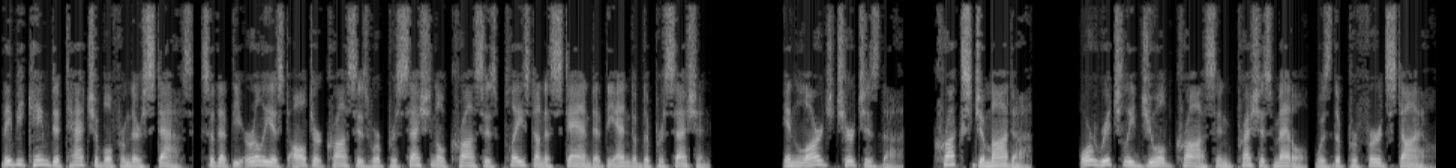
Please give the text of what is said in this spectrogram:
They became detachable from their staffs, so that the earliest altar crosses were processional crosses placed on a stand at the end of the procession. In large churches the crux gemmata, or richly jeweled cross in precious metal, was the preferred style.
